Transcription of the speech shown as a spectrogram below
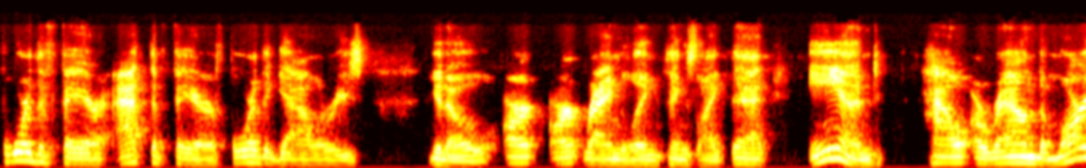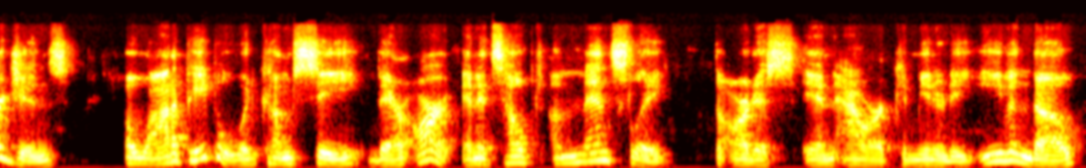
for the fair, at the fair, for the galleries, you know, art art wrangling, things like that, and how around the margins a lot of people would come see their art, and it's helped immensely the artists in our community, even though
